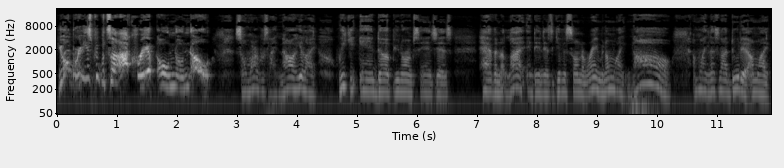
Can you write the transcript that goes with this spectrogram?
You don't bring these people to our crib. Oh no no. So mark was like no nah. he like we could end up you know what i'm saying just having a lot and then just giving some to Raymond. And I'm like, no. I'm like, let's not do that. I'm like,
